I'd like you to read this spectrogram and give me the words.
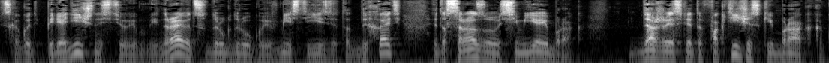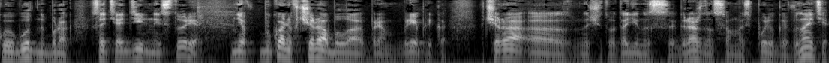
с какой-то периодичностью и нравятся друг другу, и вместе ездят отдыхать, это сразу семья и брак даже если это фактический брак, какой угодно брак. Кстати, отдельная история. Меня буквально вчера была прям реплика. Вчера, э, значит, вот один из граждан со мной спорил, говорит, вы знаете,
